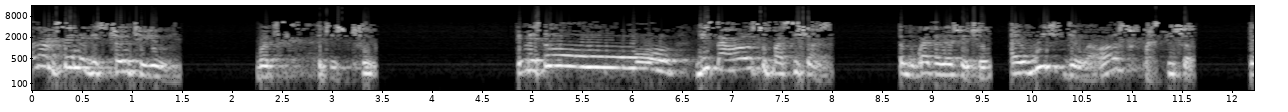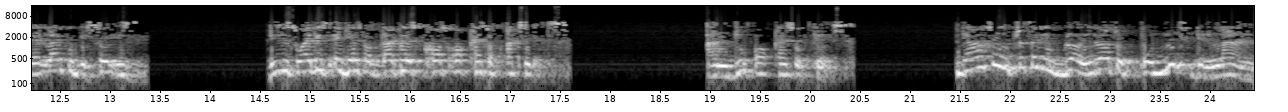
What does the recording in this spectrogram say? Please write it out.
What I'm saying may be strange to you, but it is true. You may say, oh, these are all superstitions. To be quite honest with you, I wish they were all superstitions. Their life would be so easy. This is why these agents of darkness cause all kinds of accidents and do all kinds of things. They are also interested in blood in order to pollute the land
